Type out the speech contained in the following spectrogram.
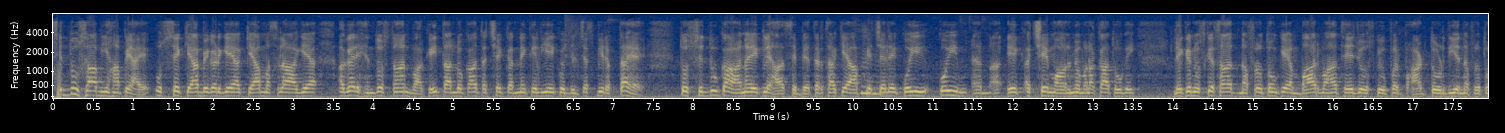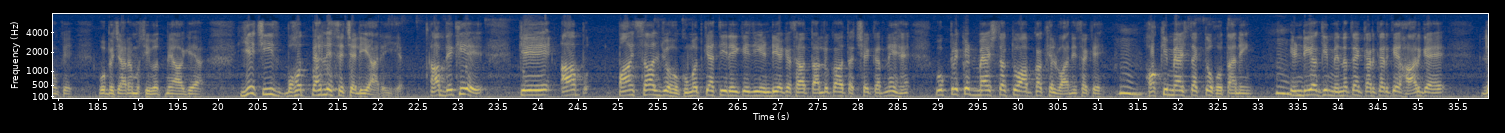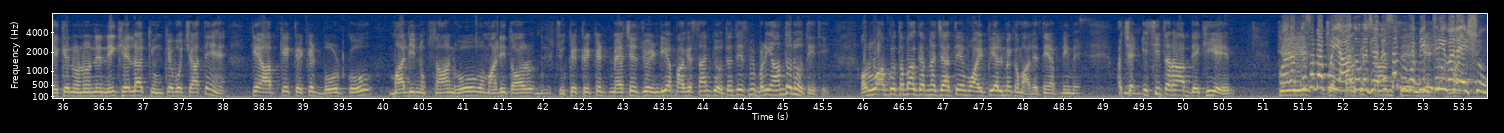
سدھو صاحب یہاں پہ آئے۔ اس سے کیا بگڑ گیا کیا مسئلہ آ گیا؟ اگر ہندوستان واقعی تعلقات اچھے کرنے کے لیے کوئی دلچسپی رکھتا ہے تو سدھو کا آنا ایک لحاظ سے بہتر تھا کہ آپ کے چلے کوئی کوئی ایک اچھے ماحول میں ملاقات ہو گئی۔ لیکن اس کے ساتھ نفرتوں کے انبار وہاں تھے جو اس کے اوپر پہاڑ توڑ دیے نفرتوں کے۔ وہ بیچارہ مصیبت میں آ گیا۔ یہ چیز بہت پہلے سے چلی آ رہی ہے۔ آپ دیکھیے کہ آپ پانچ سال جو حکومت کہتی رہی کہ جی انڈیا کے ساتھ تعلقات اچھے کرنے ہیں وہ کرکٹ میچ تک تو آپ کا کھلوا نہیں سکے۔ ہاکی میچ تک تو ہوتا نہیں۔ انڈیا کی محنتیں کر کر کے ہار گئے لیکن انہوں نے نہیں کھیلا کیونکہ وہ چاہتے ہیں کہ آپ کے کرکٹ بورڈ کو مالی نقصان ہو وہ مالی طور چونکہ کرکٹ میچز جو انڈیا پاکستان کے ہوتے تھے اس میں بڑی آمدن ہوتی تھی۔ اور وہ آپ کو تباہ کرنا چاہتے ہیں وہ آئی پی ایل میں کما لیتے ہیں اپنی میں۔ اچھا اسی طرح آپ دیکھیے اور آپ کو یاد ہوگا جنرل صاحب وہ بگ تھری والا ایشو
